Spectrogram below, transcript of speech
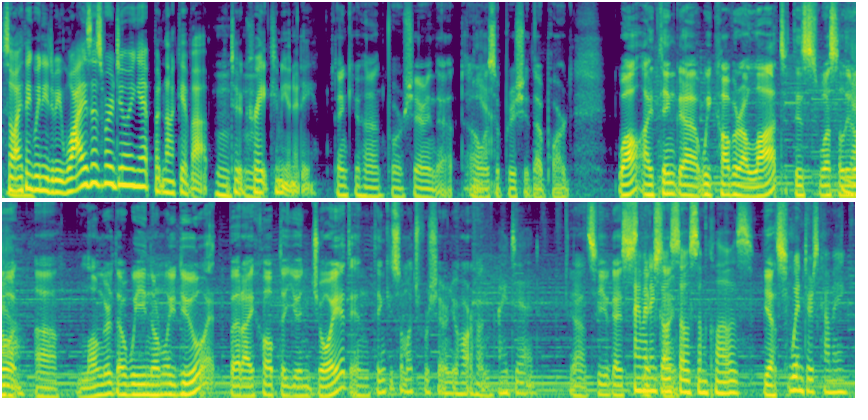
So I think we need to be wise as we're doing it, but not give up to Mm-hmm. create community. Thank you, Han, for sharing that. I always appreciate that part. Well, I think uh, we cover a lot. This was a little uh, longer than we normally do, but I hope that you enjoy it. And thank you so much for sharing your heart, Han. I did. Yeah, see you guys. I'm going to go time. sew some clothes. Yes. Winter's coming.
